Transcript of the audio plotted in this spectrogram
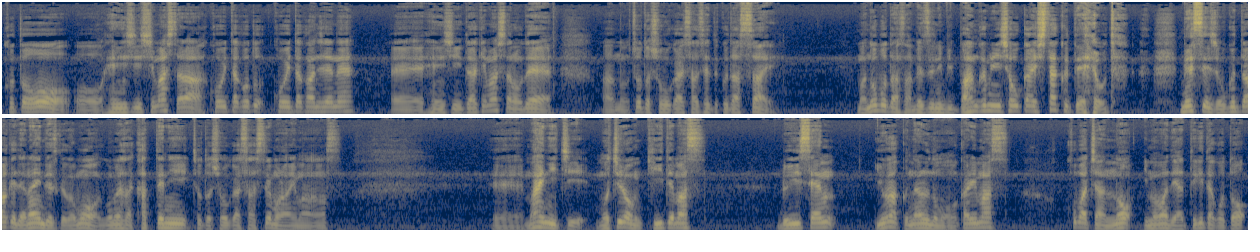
ことを返信しましたら、こういったこと、こういった感じでね、えー、返信いただきましたので、あの、ちょっと紹介させてください。まあ、のぼたんさん別に番組に紹介したくて メッセージ送ったわけじゃないんですけども、ごめんなさい、勝手にちょっと紹介させてもらいます。えー、毎日、もちろん聞いてます。涙腺、弱くなるのもわかります。コバちゃんの今までやってきたこと、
